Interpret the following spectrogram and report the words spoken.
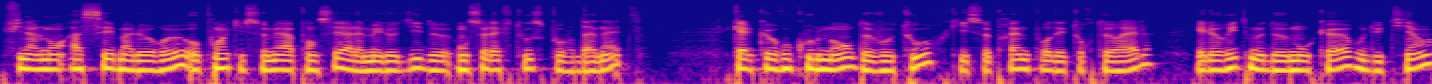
finalement assez malheureux, au point qu'il se met à penser à la mélodie de On se lève tous pour Danette, quelques roucoulements de vautours qui se prennent pour des tourterelles, et le rythme de mon cœur ou du tien,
